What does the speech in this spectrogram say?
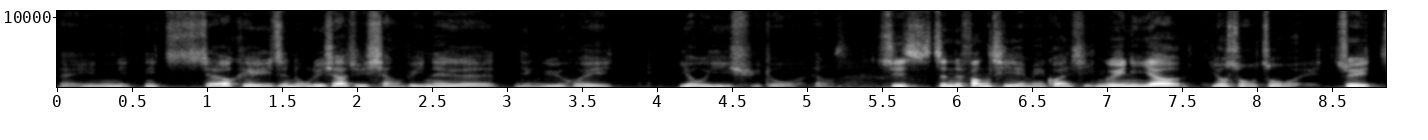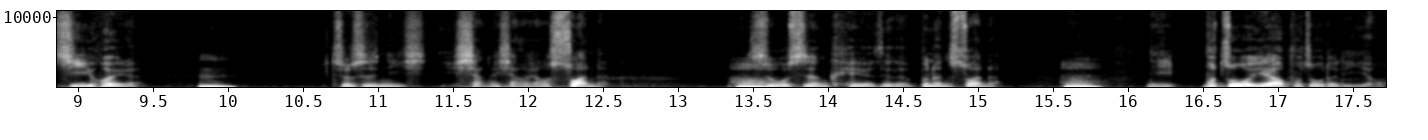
对，因为你你只要可以一直努力下去，想必那个领域会优异许多。这样子。其实真的放弃也没关系，因为你要有所作为。最忌讳的，嗯，就是你想一想，想算了，所以我是很 care 这个不能算了。嗯，你不做也要不做的理由，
